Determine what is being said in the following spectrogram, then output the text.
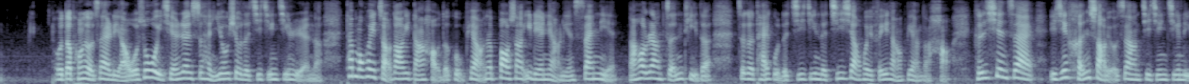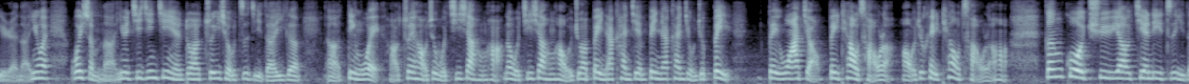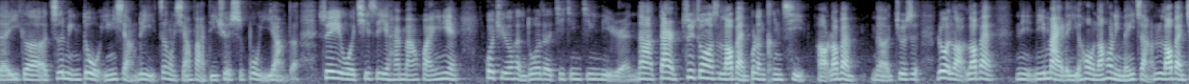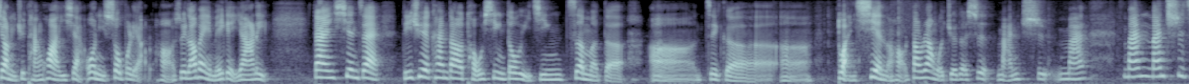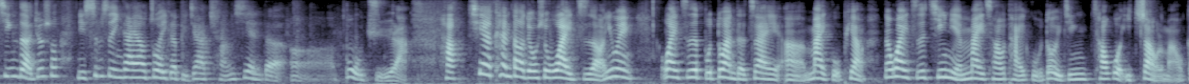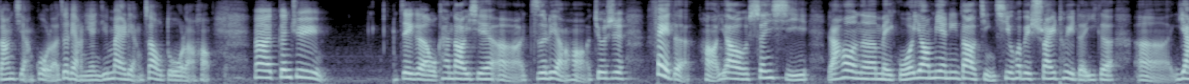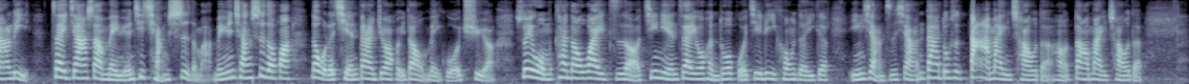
我的朋友在聊，我说我以前认识很优秀的基金经理人呢，他们会找到一档好的股票，那报上一年、两年、三年，然后让整体的这个台股的基金的绩效会非常非常的好。可是现在已经很少有这样基金经理人了，因为为什么呢？因为基金经理人都要追求自己的一个呃定位，好，最好就我绩效很好，那我绩效很好，我就要被人家看见，被人家看见我就被。被挖角、被跳槽了，好，我就可以跳槽了哈。跟过去要建立自己的一个知名度、影响力，这种想法的确是不一样的。所以我其实也还蛮怀念过去有很多的基金经理人。那当然最重要是老板不能吭气，好，老板那就是如果老老板你你买了以后，然后你没涨，老板叫你去谈话一下，哦，你受不了了哈，所以老板也没给压力。但现在的确看到投信都已经这么的啊、这个呃短线了哈，倒让我觉得是蛮吃蛮蛮蛮吃惊的。就是说，你是不是应该要做一个比较长线的呃布局啦？好，现在看到就是外资啊，因为外资不断的在呃卖股票，那外资今年卖超台股都已经超过一兆了嘛，我刚讲过了，这两年已经卖两兆多了哈。那根据这个，我看到一些呃资料哈，就是 Fed 哈要升息，然后呢，美国要面临到景气会被衰退的一个呃压力，再加上美元去强势的嘛，美元强势的话，那我的钱当然就要回到美国去啊。所以我们看到外资啊，今年在有很多国际利空的一个影响之下，大家都是大卖超的哈，大卖超的。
